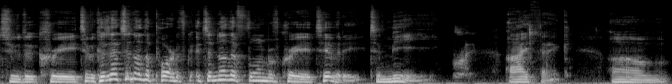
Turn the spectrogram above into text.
to the creativity because that's another part of it's another form of creativity to me. right. I think. Um,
